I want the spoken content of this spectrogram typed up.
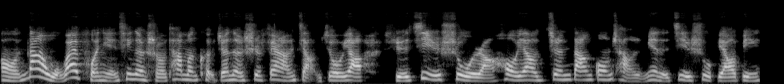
哦，那我外婆年轻的时候，他们可真的是非常讲究，要学技术，然后要争当工厂里面的技术标兵。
